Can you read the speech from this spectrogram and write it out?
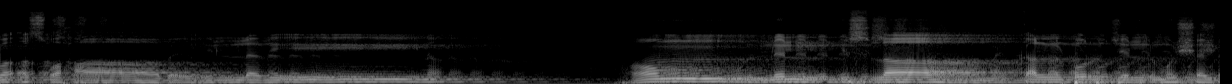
وأصحابه الذين هم للإسلام كالبرج المشيد.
